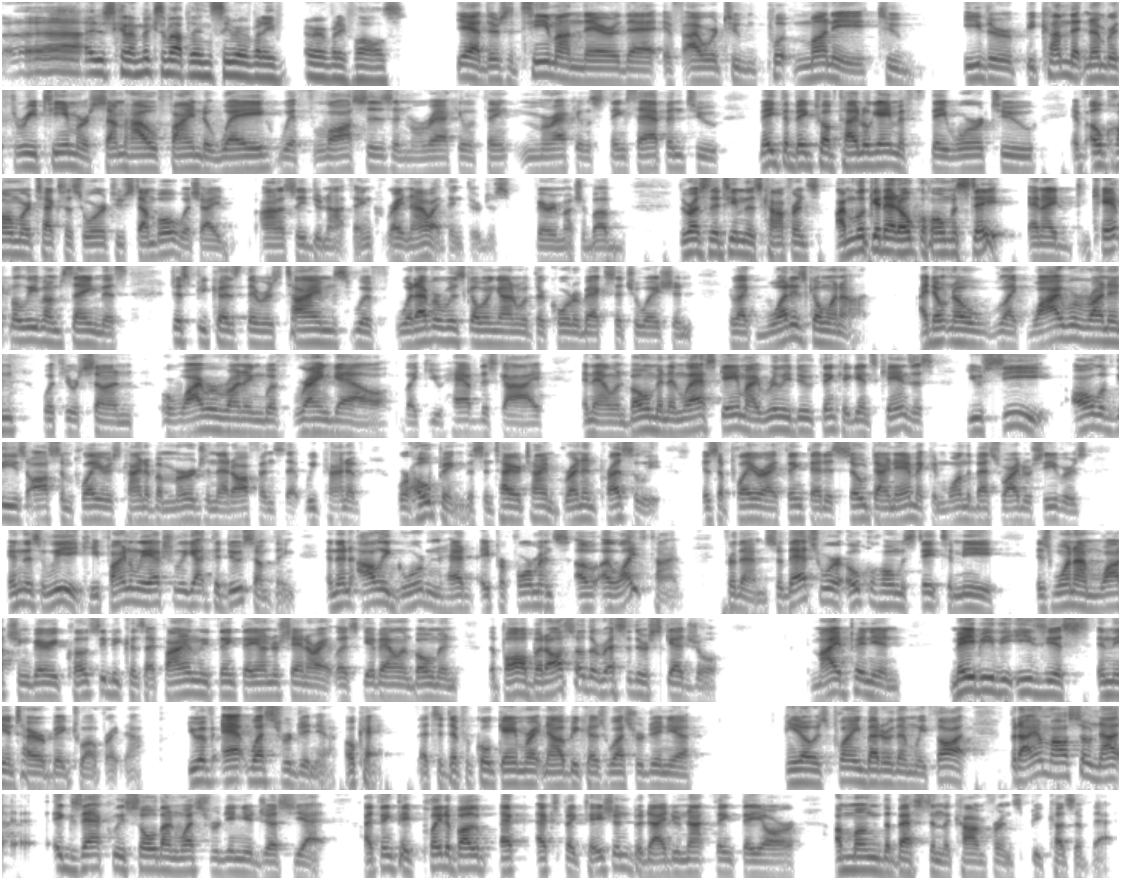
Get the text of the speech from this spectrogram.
uh, I just kind of mix them up and see where everybody where everybody falls. Yeah, there's a team on there that if I were to put money to either become that number three team or somehow find a way with losses and miraculous thing miraculous things happen to make the Big 12 title game if they were to if Oklahoma or Texas were to stumble, which I honestly do not think right now. I think they're just very much above the rest of the team in this conference. I'm looking at Oklahoma State, and I can't believe I'm saying this just because there was times with whatever was going on with their quarterback situation. You're like, what is going on? I don't know, like why we're running with your son or why we're running with Rangel. Like you have this guy and Alan Bowman. And last game, I really do think against Kansas, you see all of these awesome players kind of emerge in that offense that we kind of were hoping this entire time. Brennan Presley, is a player I think that is so dynamic and one of the best wide receivers in this league. He finally actually got to do something. And then Ollie Gordon had a performance of a lifetime for them. So that's where Oklahoma State to me is one I'm watching very closely because I finally think they understand all right, let's give Alan Bowman the ball, but also the rest of their schedule. In my opinion, maybe the easiest in the entire Big 12 right now. You have at West Virginia. Okay, that's a difficult game right now because West Virginia you know, is playing better than we thought. But I am also not exactly sold on West Virginia just yet. I think they've played above expectation, but I do not think they are among the best in the conference because of that.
